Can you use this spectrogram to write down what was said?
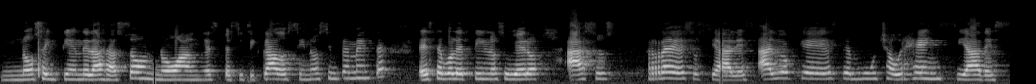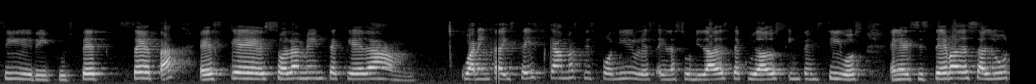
no se entiende la razón, no han especificado, sino simplemente este boletín lo subieron a sus redes sociales. Algo que es de mucha urgencia decir y que usted sepa es que solamente quedan 46 camas disponibles en las unidades de cuidados intensivos en el sistema de salud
